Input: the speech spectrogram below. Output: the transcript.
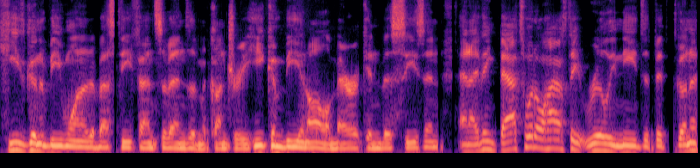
he's going to be one of the best defensive ends in the country. He can be an All American this season. And I think that's what Ohio State really needs if it's going to,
